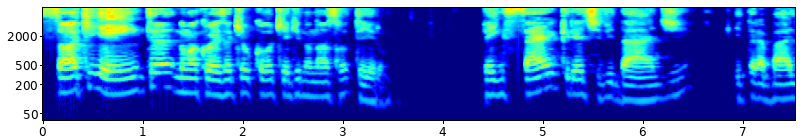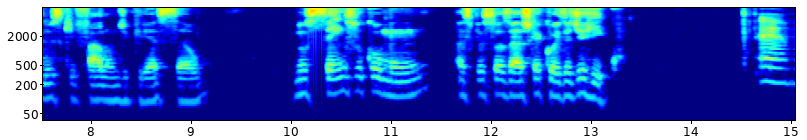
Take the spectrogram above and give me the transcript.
Só que entra numa coisa que eu coloquei aqui no nosso roteiro. Pensar criatividade e trabalhos que falam de criação, no senso comum, as pessoas acham que é coisa de rico. É.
